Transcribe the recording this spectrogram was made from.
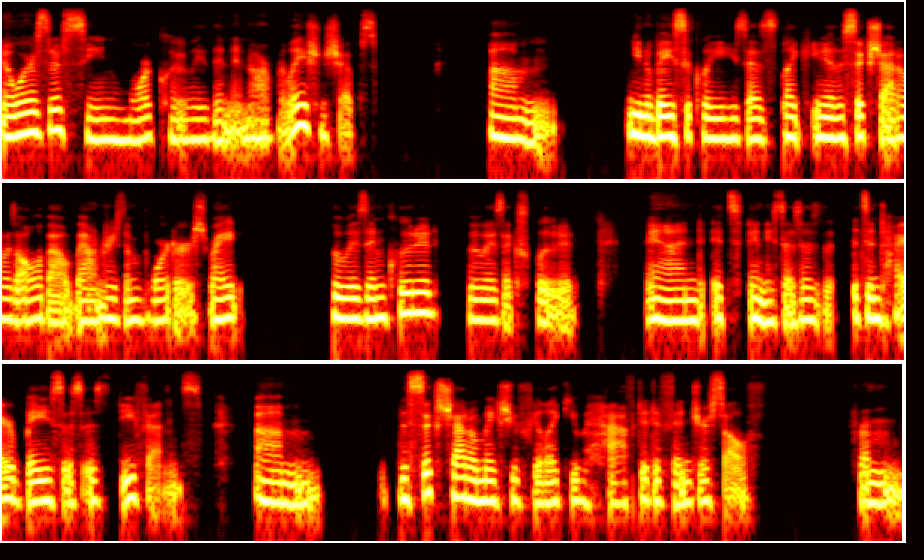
Nowhere is this seen more clearly than in our relationships. Um, you know, basically, he says, like, you know, the sixth shadow is all about boundaries and borders, right? Who is included, who is excluded. And it's, and he says, its entire basis is defense. Um, the sixth shadow makes you feel like you have to defend yourself from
